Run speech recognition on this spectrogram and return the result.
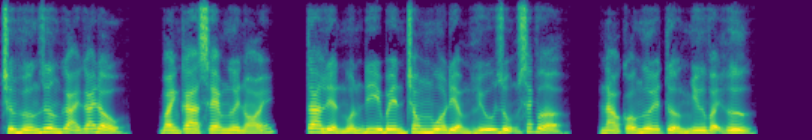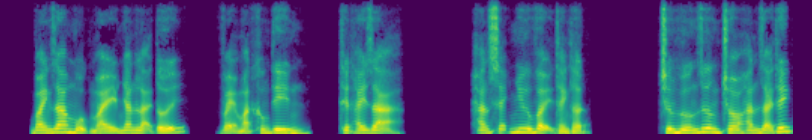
Trương hướng dương gãi gãi đầu, bành ca xem ngươi nói, ta liền muốn đi bên trong mua điểm hữu dụng sách vở, nào có ngươi tưởng như vậy hư. Bành ra một mày nhăn lại tới, vẻ mặt không tin, thiệt hay giả. Hắn sẽ như vậy thành thật. Trương hướng dương cho hắn giải thích,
